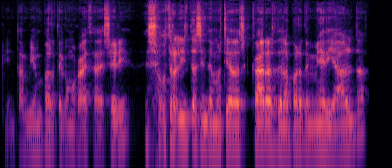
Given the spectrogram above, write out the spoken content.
quien también parte como cabeza de serie. Es otra lista sin demasiadas caras de la parte media alta.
